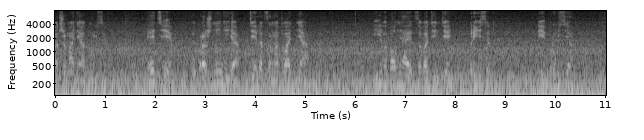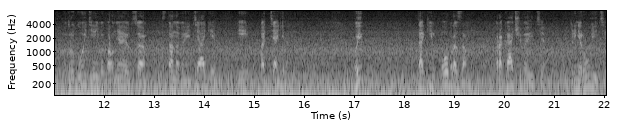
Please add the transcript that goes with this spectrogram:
отжимания от брусьев. Эти упражнения делятся на два дня и выполняется в один день присед и брусья, в другой день выполняются становые тяги и подтягивания. Вы таким образом прокачиваете, тренируете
